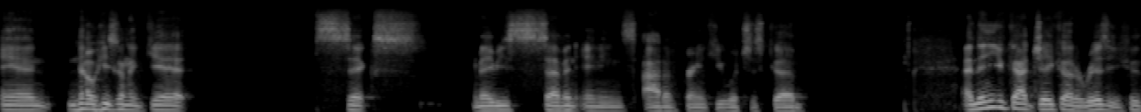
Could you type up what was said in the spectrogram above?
and know he's going to get six, maybe seven innings out of Greinke, which is good. And then you've got Jake Odorizzi, who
